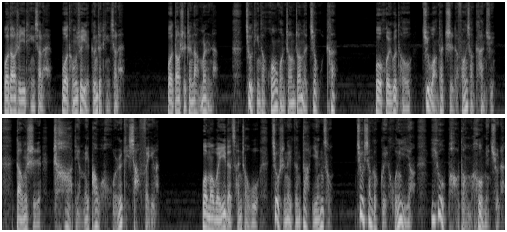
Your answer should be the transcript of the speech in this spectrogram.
我当时一停下来，我同学也跟着停下来。我当时正纳闷呢，就听他慌慌张张的叫我看。我回过头去往他指的方向看去，当时差点没把我魂儿给吓飞了。我们唯一的参照物就是那根大烟囱。就像个鬼魂一样，又跑到我们后面去了。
